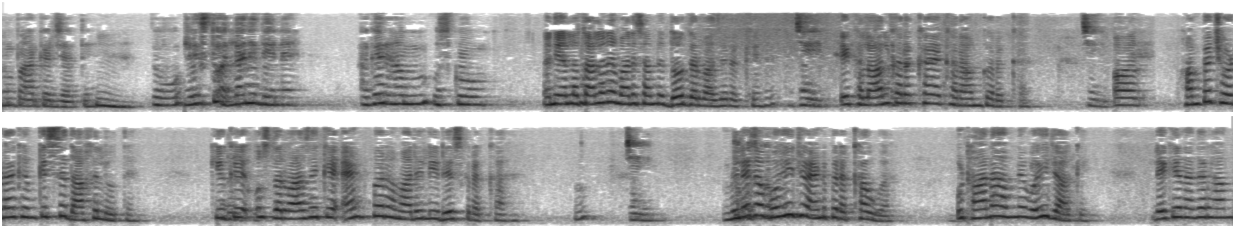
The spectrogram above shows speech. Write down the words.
ہم پار کر جاتے ہیں۔ تو رزق تو اللہ نے دینا ہے۔ اگر ہم اس کو یعنی اللہ تعالیٰ نے ہمارے سامنے دو دروازے رکھے ہیں۔ جی۔ ایک حلال کا رکھا ہے ایک حرام کا رکھا ہے۔ جی۔ اور ہم پہ چھوڑا ہے کہ ہم کس سے داخل ہوتے ہیں۔ کیونکہ اس دروازے کے اینڈ پر ہمارے لیے رسک رکھا ہے؟ جی۔ ملے گا وہی جو اینڈ پہ رکھا ہوا ہے۔ اٹھانا ہم نے وہی جا کے۔ لیکن اگر ہم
